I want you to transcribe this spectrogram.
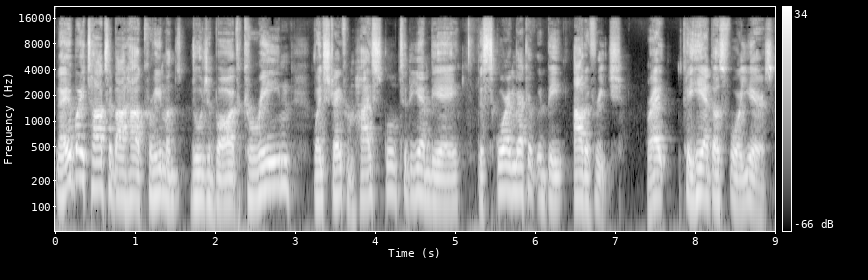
now everybody talks about how Kareem Abdul-Jabbar, if Kareem went straight from high school to the NBA, the scoring record would be out of reach, right? Okay, he had those four years.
